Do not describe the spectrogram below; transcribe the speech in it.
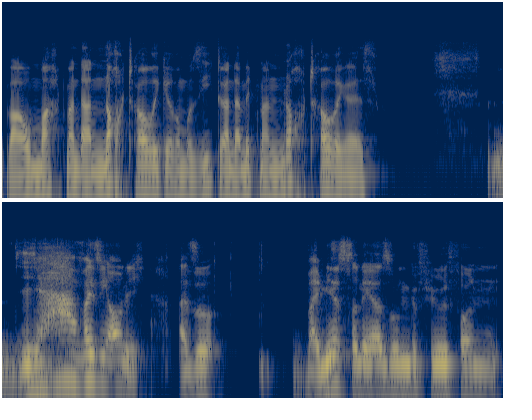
Warum macht man da noch traurigere Musik dran, damit man noch trauriger ist? Ja, weiß ich auch nicht. Also bei mir ist dann eher so ein Gefühl von,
